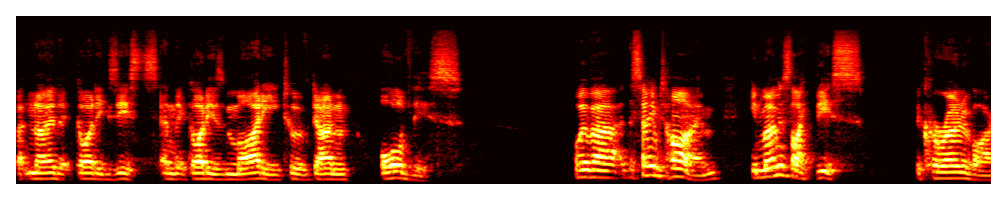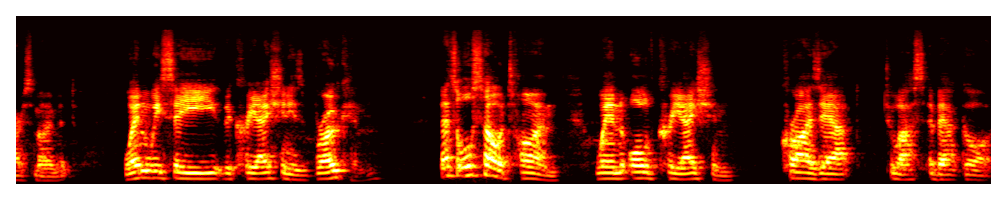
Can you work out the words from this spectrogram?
but know that God exists and that God is mighty to have done all of this. However, at the same time, in moments like this, the coronavirus moment, when we see the creation is broken, that's also a time when all of creation cries out to us about God.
